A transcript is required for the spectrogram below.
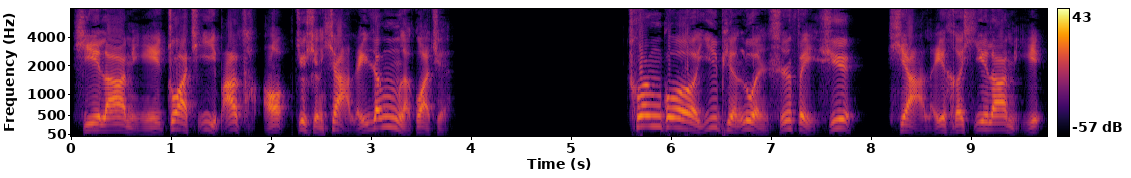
希拉米抓起一把草，就向夏雷扔了过去。穿过一片乱石废墟，夏雷和希拉米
